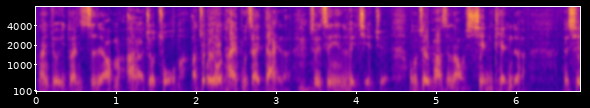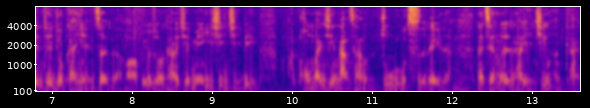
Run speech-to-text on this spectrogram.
那你就一段治疗嘛，啊就做嘛，啊做以后他也不再戴了，所以这件事可以解决。我们最怕是那种先天的。他先天就干眼症的啊，比如说他有一些免疫性疾病，红斑性狼疮诸如此类的。那这样的人他眼睛很干，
